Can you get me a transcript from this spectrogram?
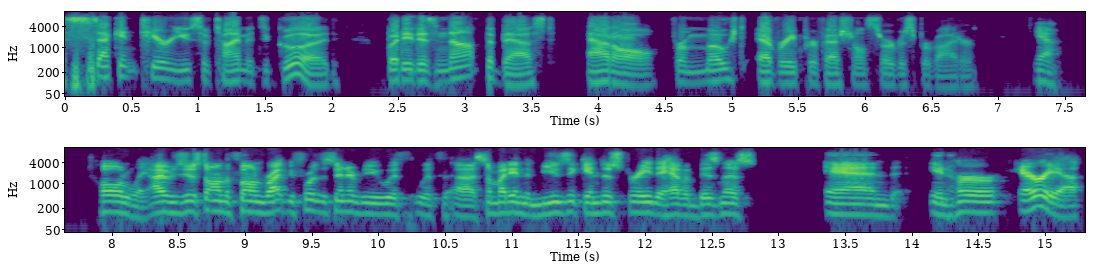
a second tier use of time. It's good, but it is not the best at all for most every professional service provider. Yeah, totally. I was just on the phone right before this interview with with uh, somebody in the music industry. They have a business, and in her area,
